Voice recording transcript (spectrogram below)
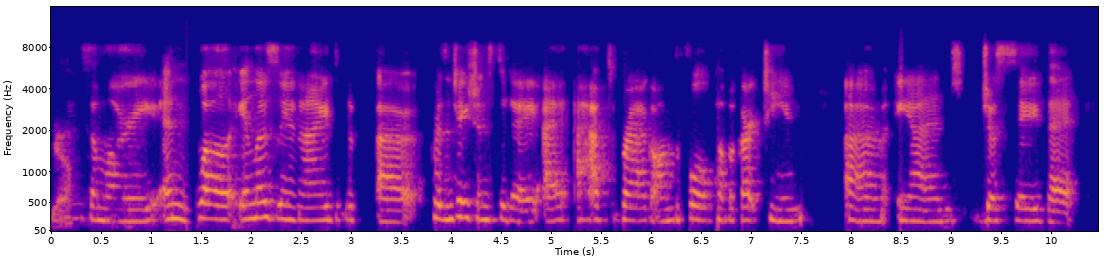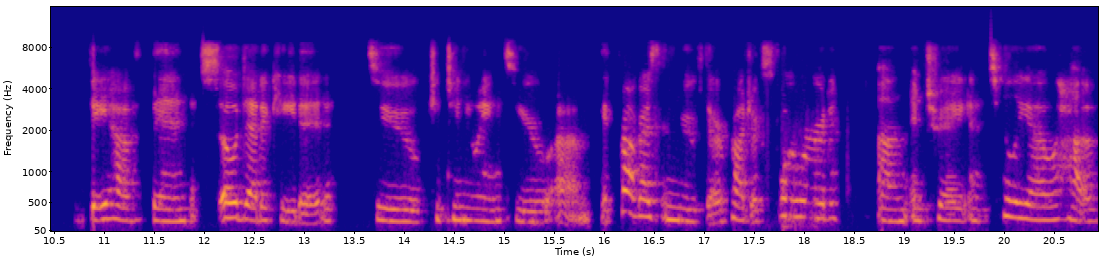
you. Thanks, Omari. And well, Ann Leslie and I did the uh, presentations today. I, I, have to brag on the full public art team um, and just say that they have been so dedicated to continuing to um, make progress and move their projects forward. Um, and Trey and Tilio have,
